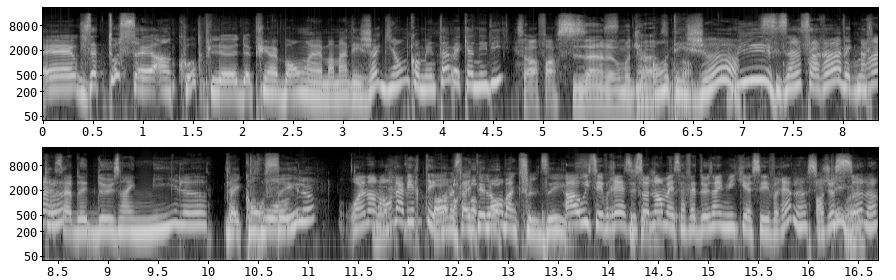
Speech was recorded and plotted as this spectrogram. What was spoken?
Euh, vous êtes tous euh, en couple euh, depuis un bon euh, moment déjà. Guillaume, combien de temps avec Anneli? Ça va faire six ans là, au mois de juin. Oh, bon. déjà? Six ans, Sarah, avec Marc? Ouais, ça doit être deux ans et demi, là. Ben, qu'on sait, là. Ouais, non, non, la vérité. Ah, mais ça a été long avant que tu le dises. Ah oui, c'est vrai, c'est ça. Non, mais ça fait deux ans et demi que c'est vrai, là. C'est juste ça, là.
